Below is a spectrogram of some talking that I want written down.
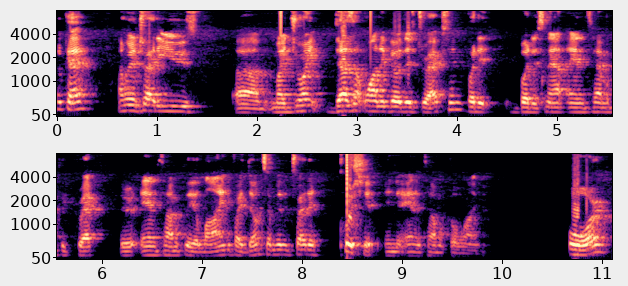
Okay, I'm going to try to use um, my joint doesn't want to go this direction, but it but it's not anatomically correct or anatomically aligned. If I don't, so I'm going to try to push it into anatomical alignment. Or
